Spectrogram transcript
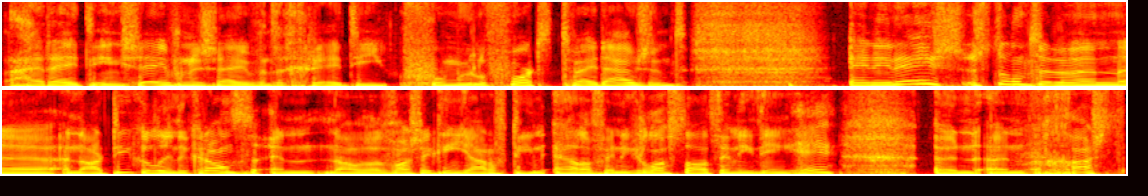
hij reed in 77 reed hij Formule Ford 2000. En ineens stond er een, eh, een artikel in de krant. En nou, wat was ik? Een jaar of 10, 11. En ik las dat en ik denk, hé? Een, een gast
